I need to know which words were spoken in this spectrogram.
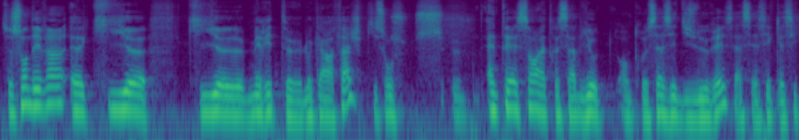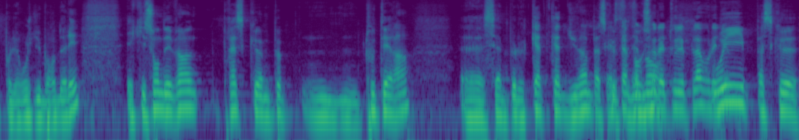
Ce sont des vins euh, qui, qui méritent le carafage, qui sont intéressants à être servis entre 16 et 18 degrés, c'est assez, classique pour les rouges du Bordelais, et qui sont des vins presque un peu mm, tout terrain. Euh, c'est un peu le 4-4 du vin parce que ça fonctionne à tous les plats, vous voulez Oui, parce que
